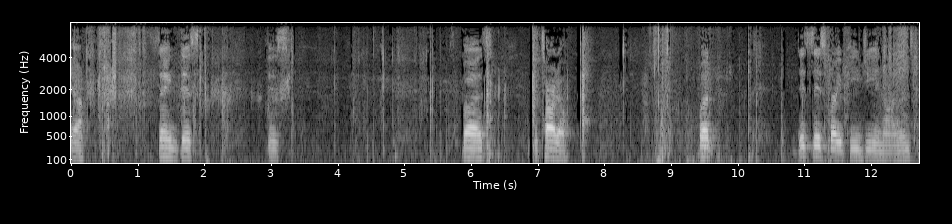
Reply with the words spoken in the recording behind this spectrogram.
Yeah. Saying this is Buzz Retardo. But this is very PG in Ireland,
